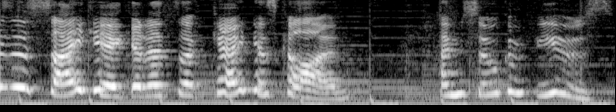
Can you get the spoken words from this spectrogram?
is this psychic and it's a Kangaskhan? I'm so confused.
